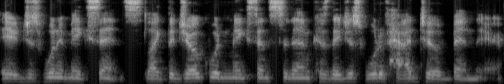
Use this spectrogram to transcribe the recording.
it just wouldn't make sense. Like the joke wouldn't make sense to them because they just would have had to have been there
